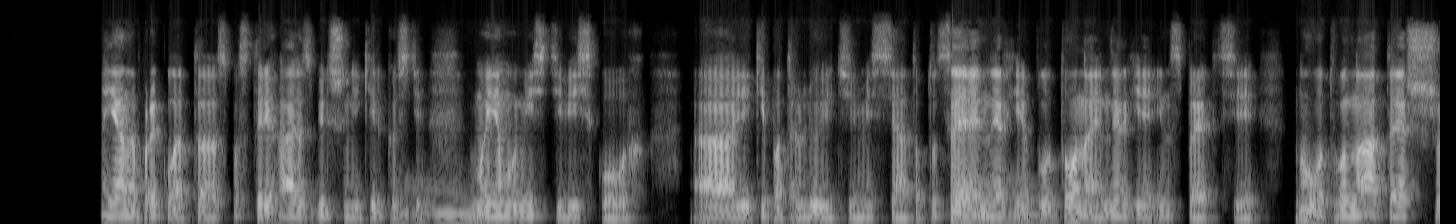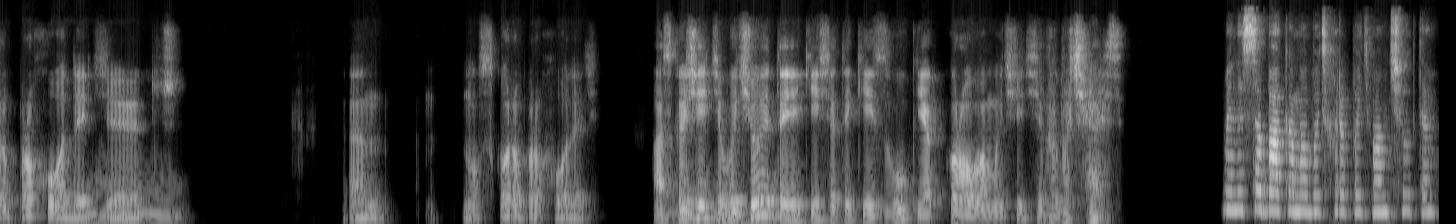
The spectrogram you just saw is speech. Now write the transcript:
Я, наприклад, е, спостерігаю збільшення кількості в моєму місті військових, е, які патрулюють місця. Тобто це енергія Плутона, енергія інспекції. Ну, от вона теж проходить, е, ну, скоро проходить. А скажіть, ви чуєте якийсь такий звук, як корова мичить? Вибачаюсь. У мене собака, мабуть, храпить, вам чути.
